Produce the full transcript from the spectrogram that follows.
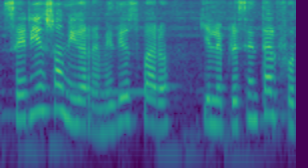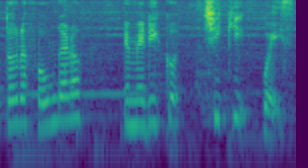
sería su amiga Remedios Varo quien le presenta al fotógrafo húngaro Emerico Chiqui Weist.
